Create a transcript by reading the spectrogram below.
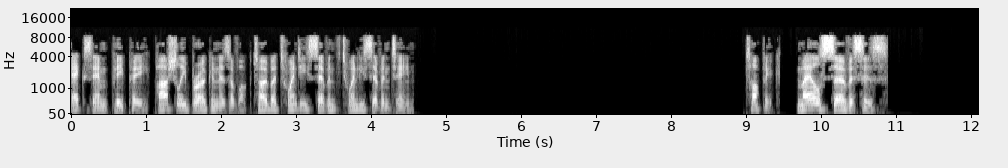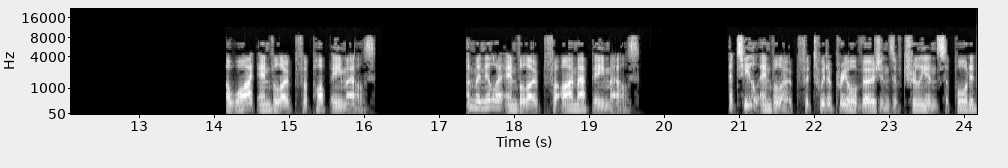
XMPP partially broken as of October 27, 2017. Topic: Mail services. A white envelope for POP emails. A manila envelope for IMAP emails. A teal envelope for Twitter Prior versions of Trillian supported.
